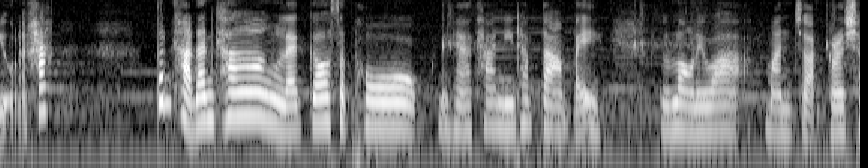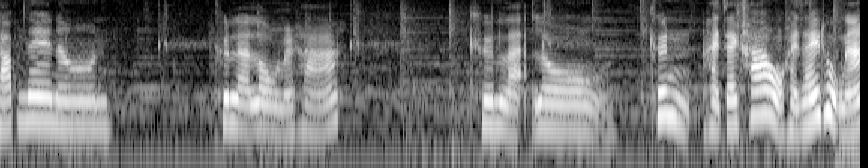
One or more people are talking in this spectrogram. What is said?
อยู่นะคะ ต้นขาด้านข้างและก็สะโพกนะคะท่านี้ทำตามไปรับรองเลยว่ามันจะกระชับแน่นอน ขึ้นและลงนะคะ ขึ้นและลง ขึ้นหายใจเข้าหายใจให้ถูกนะ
